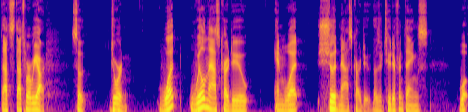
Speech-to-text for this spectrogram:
that's that's where we are. So Jordan, what will NASCAR do and what should NASCAR do? Those are two different things. What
